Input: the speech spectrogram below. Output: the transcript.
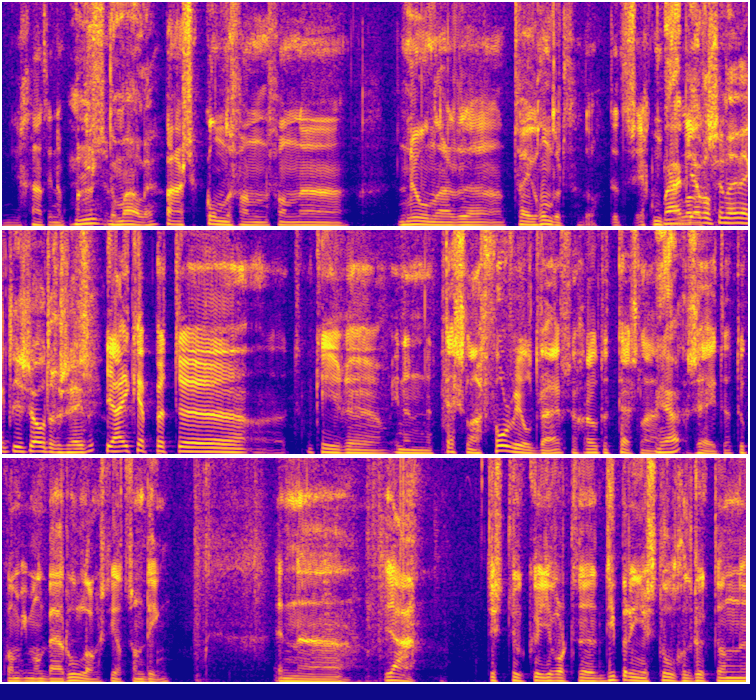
Die gaat in een paar, Niet normaal, hè? paar seconden van, van eh 0 naar eh 200. Dat is echt niet Maar heb jij wel eens in een elektrische auto gezeten? Ja, ik heb het eh, een keer eh, in een Tesla four-wheel drive, zo'n grote Tesla, Ja. gezeten. Toen kwam iemand bij Roel langs, die had zo'n ding. En eh, ja, het is natuurlijk, eh, je wordt eh, dieper in je stoel gedrukt dan eh,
